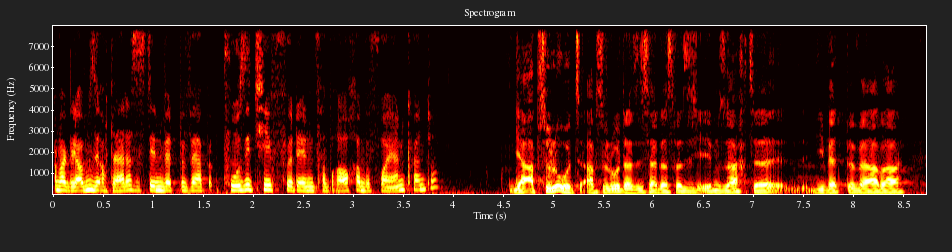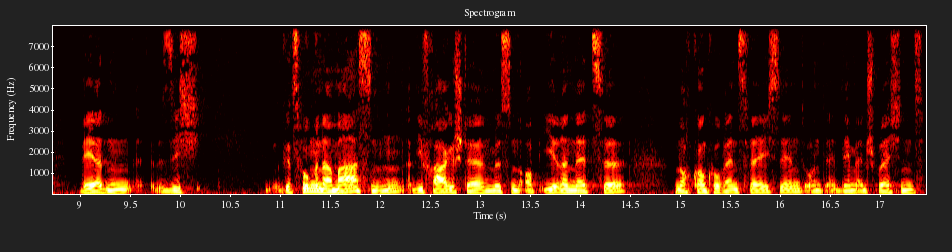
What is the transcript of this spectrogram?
Aber glauben Sie auch da, dass es den Wettbewerb positiv für den Verbraucher befeuern könnte? Ja, absolut, absolut. Das ist ja das, was ich eben sagte. Die Wettbewerber werden sich gezwungenermaßen die Frage stellen müssen, ob ihre Netze noch konkurrenzfähig sind und dementsprechend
